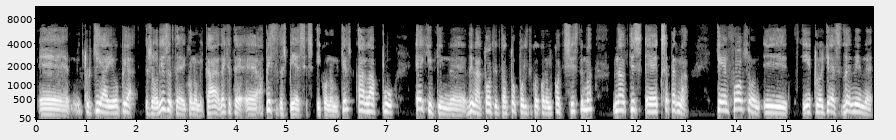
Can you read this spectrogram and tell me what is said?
ε, Τουρκία η οποία ζορίζεται οικονομικά, δέχεται ε, απίστευτες πιέσεις οικονομικές, αλλά που έχει την δυνατότητα το πολιτικό-οικονομικό της σύστημα να τις ξεπερνά. Και εφόσον οι, οι εκλογές δεν είναι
